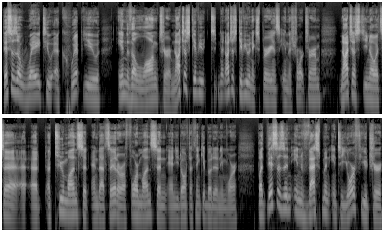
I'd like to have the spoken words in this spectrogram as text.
This is a way to equip you in the long term, not just give you not just give you an experience in the short term, not just you know it's a a, a two months and, and that's it, or a four months and and you don't have to think about it anymore but this is an investment into your future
